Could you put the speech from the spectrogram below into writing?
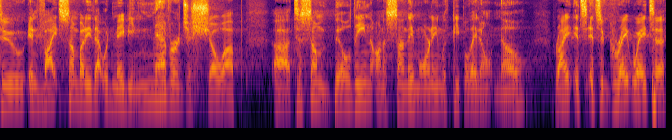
to invite somebody that would maybe never just show up uh, to some building on a Sunday morning with people they don't know right? It's, it's a great way to,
